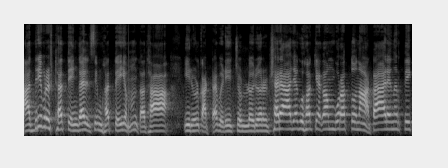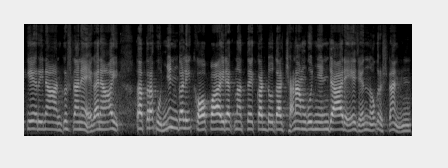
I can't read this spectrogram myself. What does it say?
അദ്രിപൃഷ്ഠത്തിങ്കൽ സിംഹത്തെയും തഥാ. ഇരുൾ കട്ട പിടിച്ചുള്ളൊരു ഋക്ഷരാജഗുഹയ്ക്കകം പുറത്തു നാട്ടാരെ നിർത്തിക്കേറിനാൻ കൃഷ്ണനേകനായി. തത്ര കുഞ്ഞിൻ കളിക്കോപ്പായി രത്നത്തെ കണ്ടു തക്ഷണം കുഞ്ഞിൻ ചാരേ ചെന്നു കൃഷ്ണൻ.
